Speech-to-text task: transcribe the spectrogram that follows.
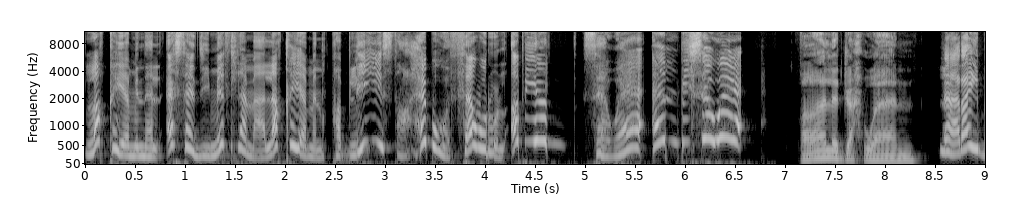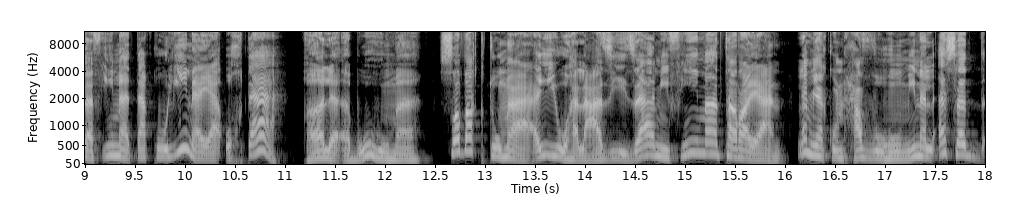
لقي من الأسد مثل ما لقي من قبله صاحبه الثور الأبيض سواء بسواء. قال جحوان لا ريب فيما تقولين يا أختاه. قال أبوهما صدقتما أيها العزيزان فيما تريان. لم يكن حظه من الأسد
